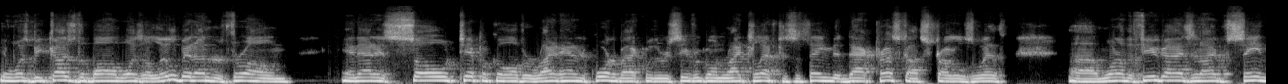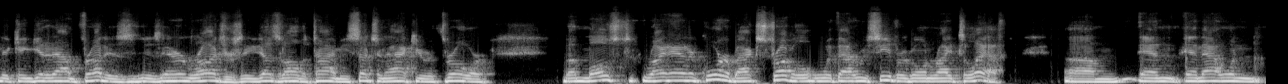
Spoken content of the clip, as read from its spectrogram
it was because the ball was a little bit underthrown, and that is so typical of a right-handed quarterback with a receiver going right to left. It's a thing that Dak Prescott struggles with. Uh, one of the few guys that I've seen that can get it out in front is is Aaron Rodgers, and he does it all the time. He's such an accurate thrower. But most right-handed quarterbacks struggle with that receiver going right to left, um, and and that one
